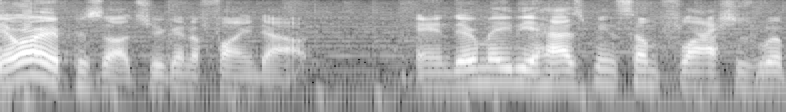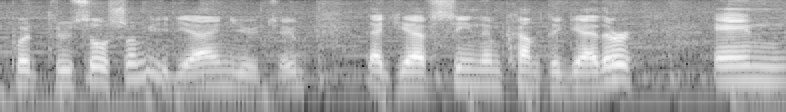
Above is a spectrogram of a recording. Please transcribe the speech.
There are episodes you're going to find out. And there maybe has been some flashes we put through social media and YouTube that you have seen them come together and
